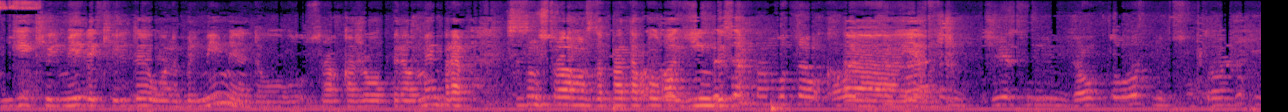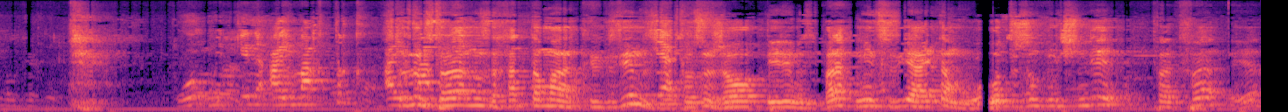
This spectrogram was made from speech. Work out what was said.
неге келмеді келді оны білмеймін. Енді ол сұраққа жауап бере алмаймын. Бірақ сіздің сұрағыңызды протоколға енгізіп а, иә. Ол өйткені аймақтық сіздің сұрағыңызды хаттамаға кіргіземіз Иә. сосын жауап береміз. Бірақ мен сізге айтамын отыз жылдың ішінде фтф иә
